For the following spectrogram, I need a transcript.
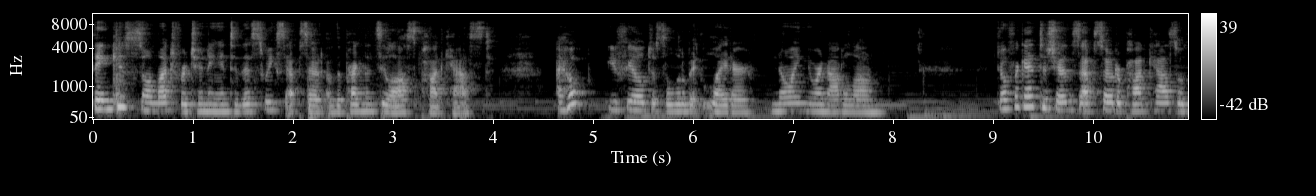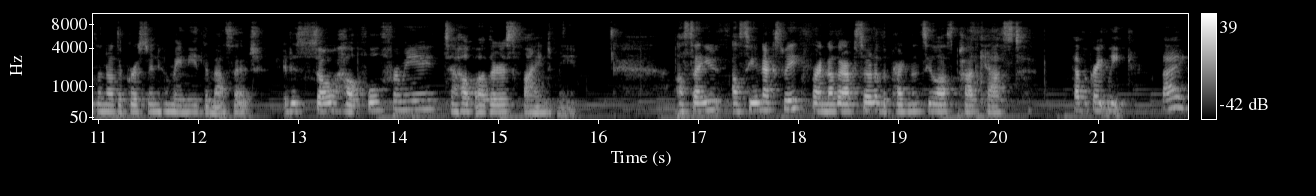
Thank you so much for tuning into this week's episode of the Pregnancy Loss Podcast. I hope you feel just a little bit lighter knowing you are not alone. Don't forget to share this episode or podcast with another person who may need the message. It is so helpful for me to help others find me. I'll see you I'll see you next week for another episode of the Pregnancy Loss Podcast. Have a great week. Bye.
